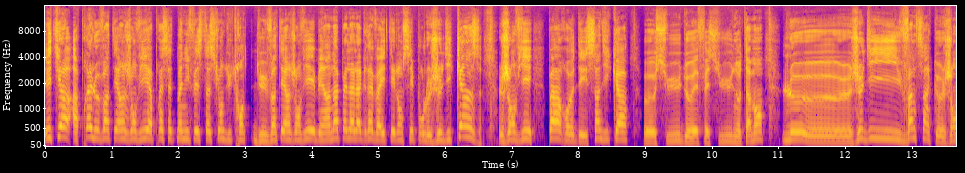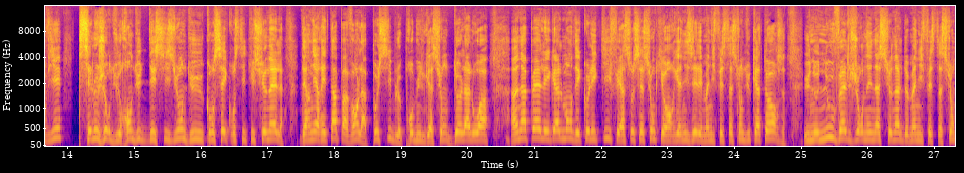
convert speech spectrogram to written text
Et tiens, après le 21 janvier, après cette manifestation du, 30, du 21 janvier, eh bien, un appel à la grève a été lancé pour le jeudi 15 janvier par euh, des syndicats euh, Sud, FSU notamment. Le euh, jeudi 25 janvier, c'est le jour du rendu de décision du Conseil constitutionnel. Dernière étape avant la possible promulgation de la loi. Un appel également des collectifs et associations qui ont organisé les manifestations du 14. Une nouvelle journée nationale de manifestation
